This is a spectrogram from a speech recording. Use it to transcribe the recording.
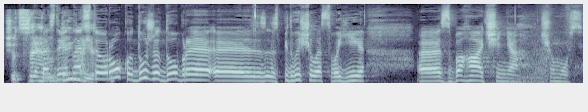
що це Яка з людина, 19-го року дуже добре е, підвищила свої е, збагачення чомусь.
